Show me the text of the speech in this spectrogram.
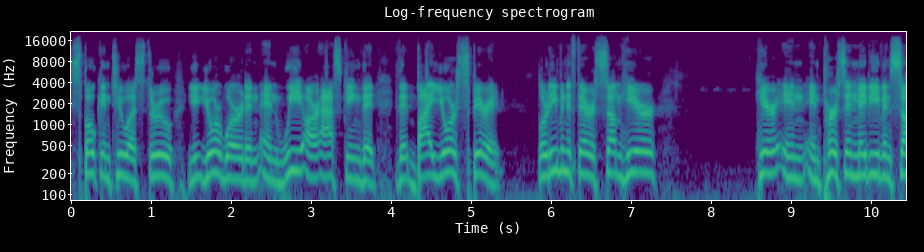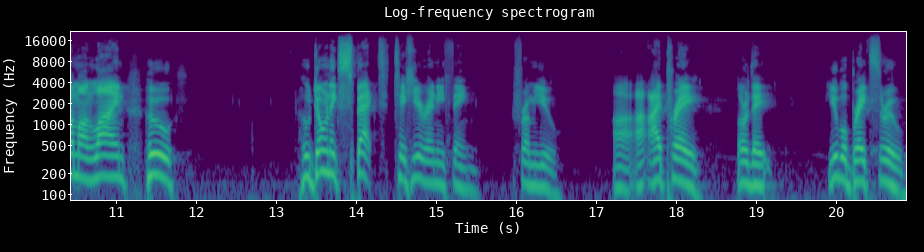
spoken to us through your word. And, and we are asking that, that by your spirit, Lord, even if there are some here, here in, in person, maybe even some online who, who don't expect to hear anything from you, uh, I, I pray Lord, that you will break through,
